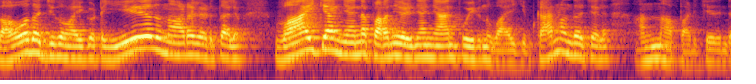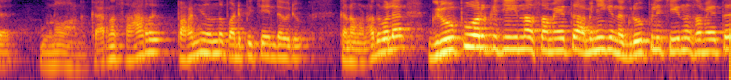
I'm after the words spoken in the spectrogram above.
ഭഗവതജ്ജുകം ആയിക്കോട്ടെ ഏത് നാടകം എടുത്താലും വായിക്കാൻ ഞാൻ എന്നെ പറഞ്ഞു കഴിഞ്ഞാൽ ഞാൻ പോയിരുന്ന് വായിക്കും. കാരണം എന്താ വെച്ചാൽ അന്ന് ആ പഠിച്ചതിന്റെ ഗുണമാണ്. കാരണം സാറ് പറഞ്ഞു തന്ന് പഠിപ്പിച്ചതിന്റെ ഒരു ഗണമാണ് അതുപോലെ ഗ്രൂപ്പ് വർക്ക് ചെയ്യുന്ന സമയത്ത് അഭിനയിക്കുന്ന ഗ്രൂപ്പിൽ ചെയ്യുന്ന സമയത്ത്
